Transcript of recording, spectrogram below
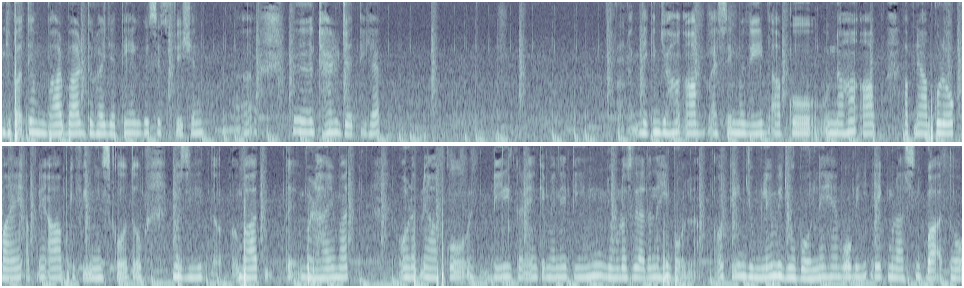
یہ باتیں ہم بار بار دہرائی جاتی ہیں کیونکہ سچویشن ٹھہر جاتی ہے۔ لیکن جہاں آپ ایسے مزید آپ کو نہ آپ اپنے آپ کو روک پائیں، اپنے آپ کی فیلنگس کو، تو مزید بات بڑھائیں مت اور اپنے آپ کو ڈیل کریں کہ میں نے تین جملوں سے زیادہ نہیں بولنا۔ اور تین جملے بھی جو بولنے ہیں، وہ بھی ایک مناسب بات ہو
